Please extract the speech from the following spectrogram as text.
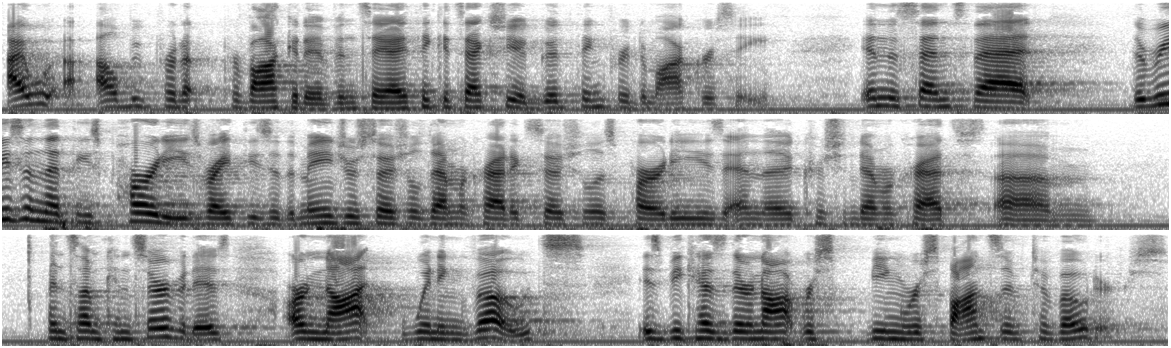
I w- I'll be pro- provocative and say I think it's actually a good thing for democracy, in the sense that the reason that these parties, right, these are the major social democratic socialist parties and the Christian Democrats um, and some conservatives, are not winning votes is because they're not res- being responsive to voters,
